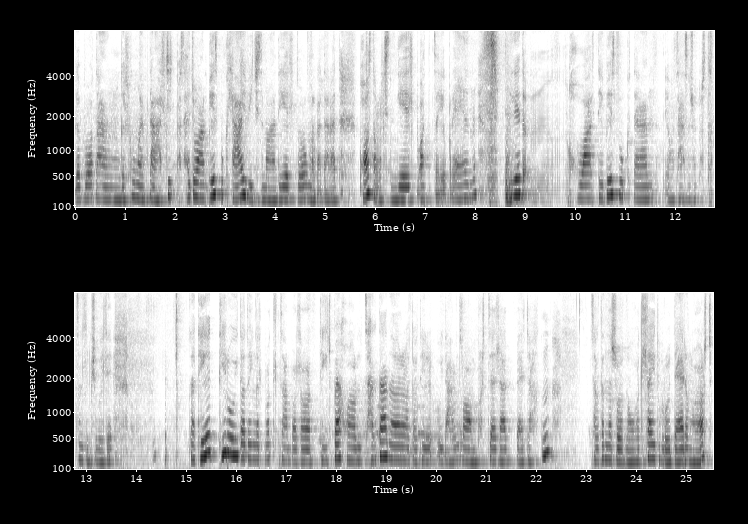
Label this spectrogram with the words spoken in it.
ингээд буудаан ингээд хүн амтаа алж иж бас хажуугаар Facebook live хийжсэн байгаа. Тэгээл зураг мурга дараад пост оруулчихсан гээл бот заяа бүр амар. Тэгээд хуваал тэгээ фэйсбુક дараа нь яг цаасан шууд устгацсан юм шиг байлээ. За тэгээд тэр үед одоо ингээл будал цаан болоод тэгж байх хооронд цагдаа нойр одоо тэр үед 16 он борцайлаад байж хахад нь цагдаа шууд нөгөө худалдааны төв рүү дайран орж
